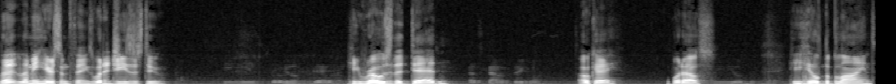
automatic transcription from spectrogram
Let, let me hear some things. What did Jesus do? He rose the dead? Okay. What else? He healed the blind?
